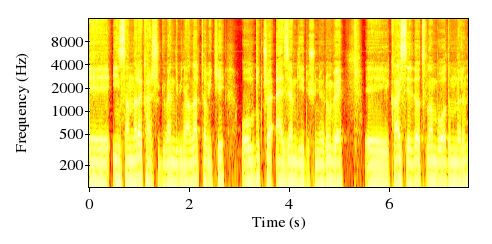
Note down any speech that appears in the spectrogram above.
e, insanlara karşı güvenli binalar tabii ki oldukça elzem diye düşünüyorum ve e, Kayseri'de atılan bu adımların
